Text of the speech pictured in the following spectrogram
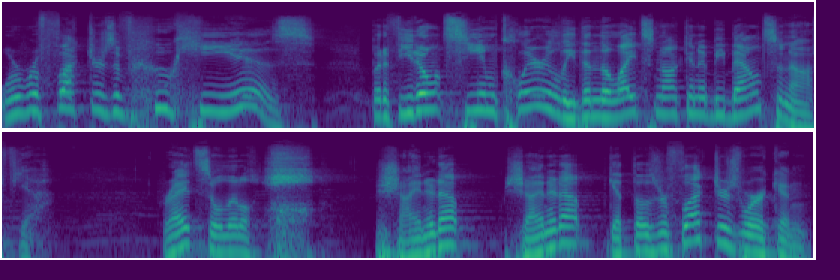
We're reflectors of who He is. But if you don't see Him clearly, then the light's not going to be bouncing off you. Right? So a little shine it up, shine it up, get those reflectors working.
